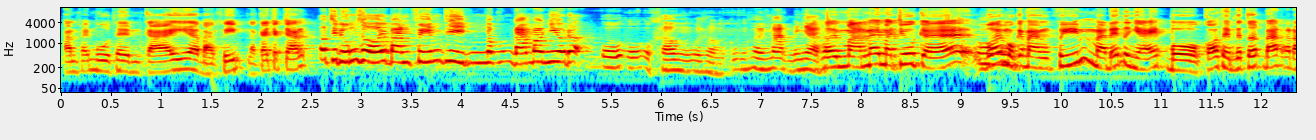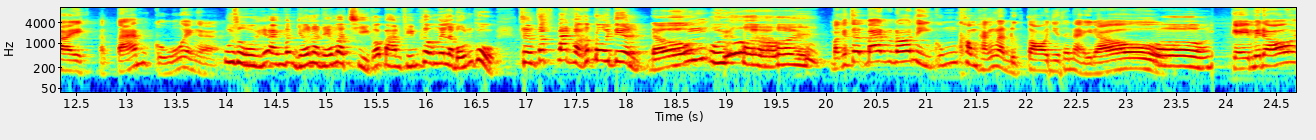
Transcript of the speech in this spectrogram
anh phải mua thêm cái à, bàn phím là cái chắc chắn. Ờ thì đúng rồi, bàn phím thì nó cũng đáng bao nhiêu đó. Ồ, ồ không, ôi cũng hơi mặn đấy nhỉ. Hơi mặn đây mà chưa kể. Ừ. Với một cái bàn phím mà đến từ nhà Apple Có thêm cái touchpad ở đây là 8 củ anh à Ui rồi anh vẫn nhớ là nếu mà chỉ có bàn phím không hay là 4 củ. Thêm touchpad vào gấp đôi tiền. Đúng. Ui rồi ôi. Mà cái touchpad của nó thì cũng không hẳn là được to như thế này đâu. Ồ. Kèm với đó,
